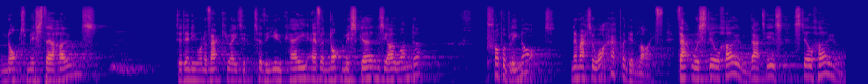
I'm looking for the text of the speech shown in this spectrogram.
not miss their homes? Did anyone evacuated to the UK ever not miss Guernsey, I wonder? Probably not. No matter what happened in life, that was still home. That is still home.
